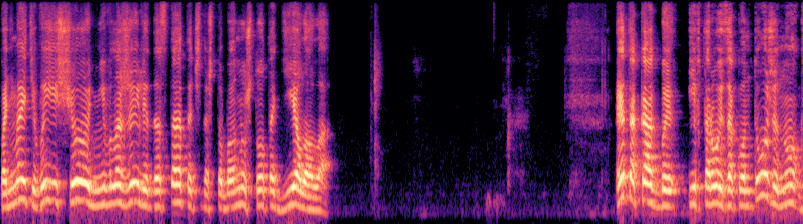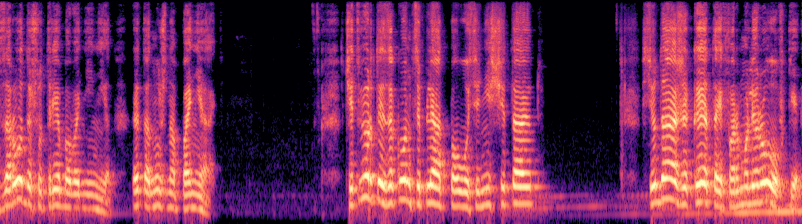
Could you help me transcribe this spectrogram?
Понимаете, вы еще не вложили достаточно, чтобы оно что-то делало. Это как бы и второй закон тоже, но к зародышу требований нет. Это нужно понять. Четвертый закон цыплят по осени считают. Сюда же к этой формулировке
